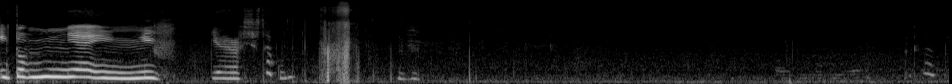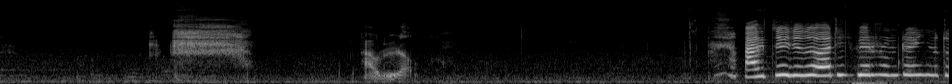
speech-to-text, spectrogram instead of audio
I to mniej niż 11 sekund. Halo. A chcecie zobaczyć pierwszą część, no to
